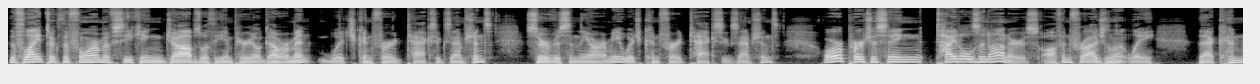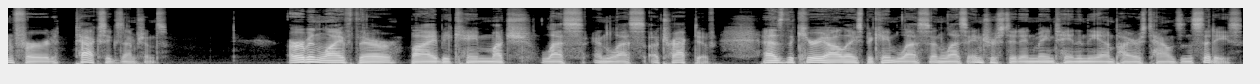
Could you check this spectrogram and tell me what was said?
The flight took the form of seeking jobs with the imperial government, which conferred tax exemptions, service in the army, which conferred tax exemptions, or purchasing titles and honors, often fraudulently, that conferred tax exemptions. Urban life thereby became much less and less attractive, as the Curiales became less and less interested in maintaining the empire's towns and cities.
